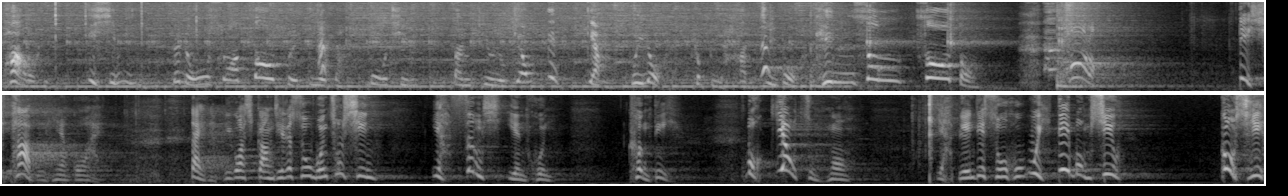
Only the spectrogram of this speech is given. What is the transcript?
拍落去，一心一意要落山找找伊的母亲，但牛牛娇一剑挥落，却被韩志宝轻松阻挡。好了，你是拍不赢我的，带来比我是工一个书文出身，也算是缘分。肯定莫要自我，也免得师傅为你蒙羞。过时，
